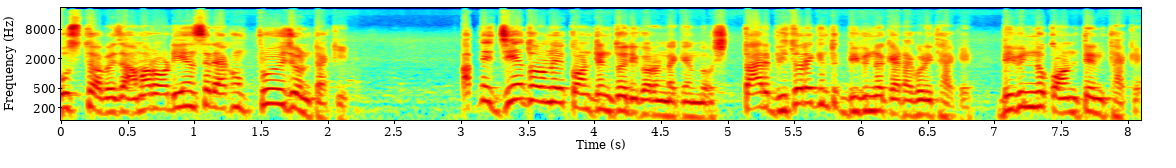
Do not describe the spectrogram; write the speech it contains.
বুঝতে হবে যে আমার অডিয়েন্সের এখন প্রয়োজনটা কি। আপনি যে ধরনের কন্টেন্ট তৈরি করেন না কেন, তার ভিতরে কিন্তু বিভিন্ন ক্যাটাগরি থাকে, বিভিন্ন কন্টেন্ট থাকে।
